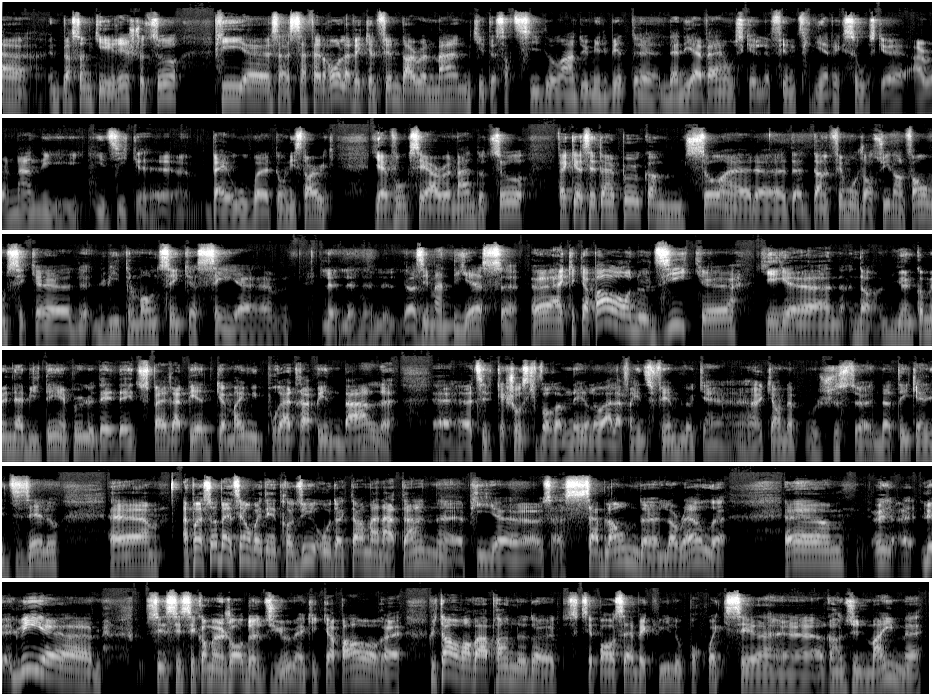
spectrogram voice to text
une personne qui est riche, tout ça, puis ça, fait drôle avec le film d'Iron Man qui était sorti en 2008, l'année avant, où que le film finit avec ça, où que Iron Man il, dit que ben ou Tony Stark, il avoue que c'est Iron Man, tout ça. Fait que c'est un peu comme ça euh, dans le film aujourd'hui, dans le fond, c'est que lui, tout le monde sait que c'est euh, le, le, euh, à quelque part, on nous dit que qu'il y a comme une habilité un peu d'être super rapide, que même il pourrait attraper une balle. quelque chose qui va revenir là, à la fin du film, là, quand, on a juste noté quand il disait. Après ça, ben, on va être introduit au docteur Manhattan, puis sa, blonde, Laurel, euh, euh, lui, euh, c'est comme un genre de dieu, hein, quelque part. plus tard, on va apprendre tout ce qui s'est passé avec lui, pourquoi il s'est rendu de même.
